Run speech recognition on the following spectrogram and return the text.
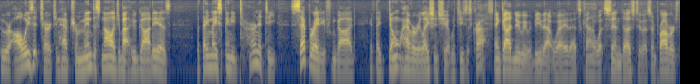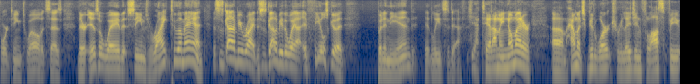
who are always at church and have tremendous knowledge about who God is, but they may spend eternity separated from God if they don't have a relationship with Jesus Christ. And God knew we would be that way. That's kind of what sin does to us. In Proverbs 14:12 it says, "There is a way that seems right to a man. This has got to be right. This has got to be the way. I, it feels good, but in the end, it leads to death." Yeah, Ted. I mean, no matter um, how much good works, religion, philosophy,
